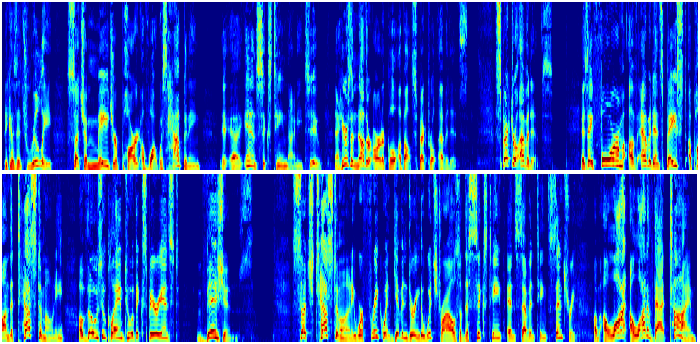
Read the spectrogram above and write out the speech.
because it's really such a major part of what was happening uh, in 1692. Now, here's another article about spectral evidence. Spectral evidence is a form of evidence based upon the testimony of those who claim to have experienced visions. Such testimony were frequent given during the witch trials of the 16th and 17th century. Um, a lot, a lot of that time,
